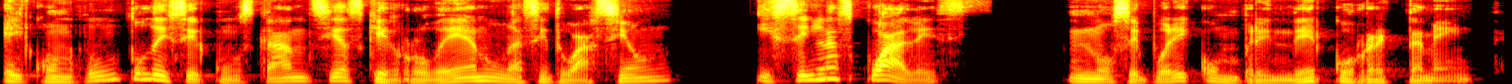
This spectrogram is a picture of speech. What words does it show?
el conjunto de circunstancias que rodean una situación y sin las cuales no se puede comprender correctamente.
